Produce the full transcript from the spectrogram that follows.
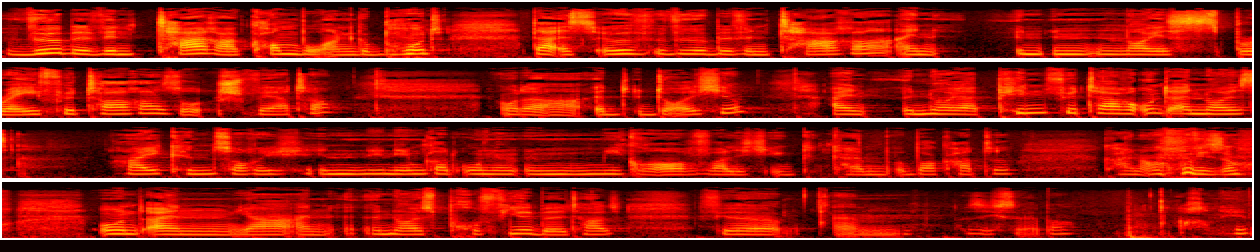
Wirbelwind Tara Combo Angebot. Da ist Wirbelwind Tara ein, ein neues Spray für Tara, so Schwerter oder äh, Dolche, ein neuer Pin für Tara und ein neues Icon. Sorry, ich nehme gerade ohne Mikro auf, weil ich keinen Bock hatte. Keine Ahnung wieso. Und ein, ja, ein neues Profilbild hat für ähm, sich selber. Ach nee.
